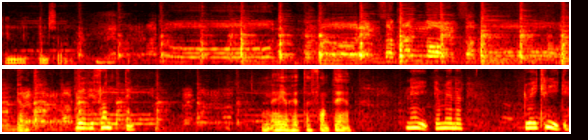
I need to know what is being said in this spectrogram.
en, en sån. Ja. Du är vid fronten. Nej, jag heter Fontén. Nej, jag menar, du är i kriget.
